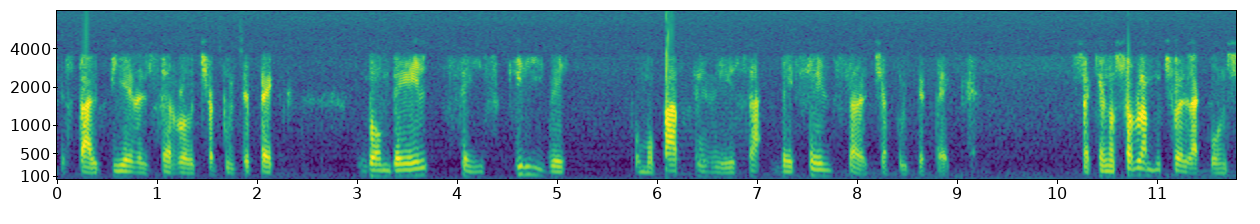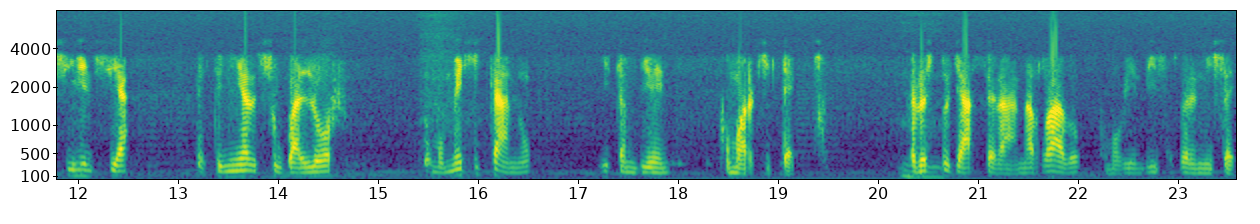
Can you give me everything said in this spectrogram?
que está al pie del cerro de Chapultepec, donde él se inscribe como parte de esa defensa de Chapultepec. O sea, que nos habla mucho de la conciencia que tenía de su valor como mexicano y también como arquitecto. Pero esto ya será narrado, como bien dices, Berenice,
